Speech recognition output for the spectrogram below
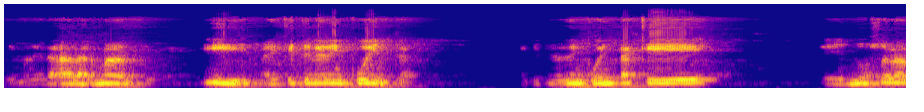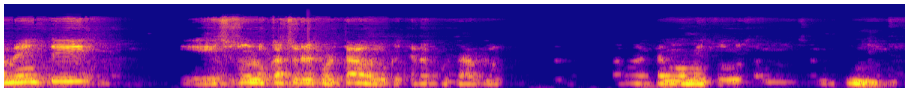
de manera alarmante y hay que tener en cuenta, hay que tener en cuenta que eh, no solamente eh, esos son los casos reportados, los que están reportados hasta el momento de salud, salud pública,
